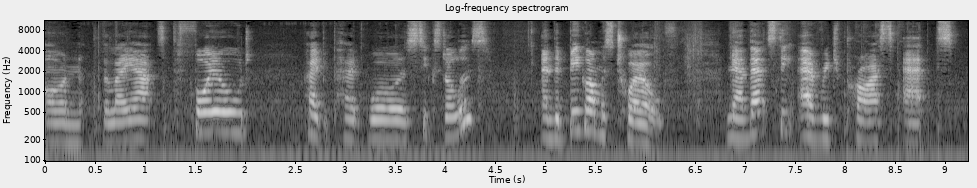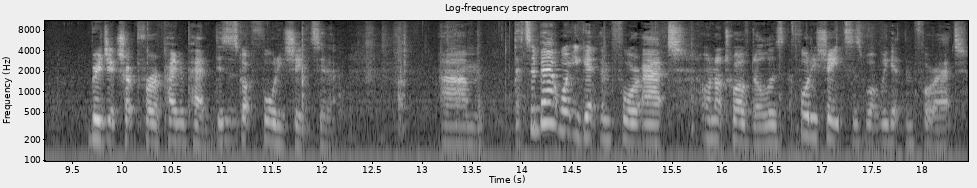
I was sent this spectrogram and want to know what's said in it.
on the layouts. The foiled paper pad was $6 and the big one was 12 now that's the average price at Reject Shop for a paper pad. This has got 40 sheets in it. Um, that's about what you get them for at, or not $12, 40 sheets is what we get them for at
